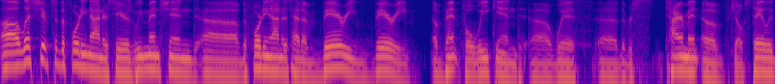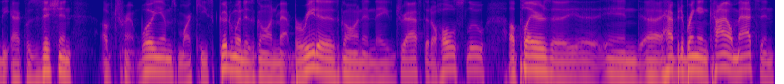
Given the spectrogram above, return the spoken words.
Uh, let's shift to the 49ers here. As we mentioned, uh, the 49ers had a very, very eventful weekend uh, with uh, the retirement of Joe Staley, the acquisition of Trent Williams. Marquise Goodwin is gone. Matt Breida is gone. And they've drafted a whole slew of players. Uh, and uh, happy to bring in Kyle Madson,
